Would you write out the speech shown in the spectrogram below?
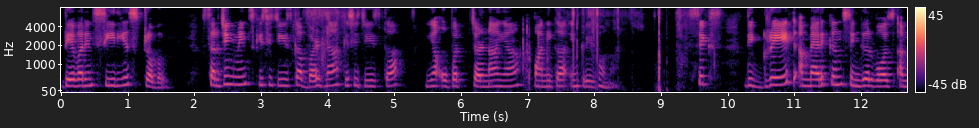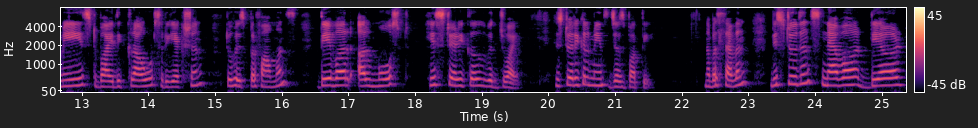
they were in serious trouble. Surging means किसी चीज़ का बढ़ना किसी चीज़ का या ऊपर चढ़ना या पानी का इंक्रीज होना सिक्स The great American singer was amazed by the crowd's reaction to his performance. They were almost hysterical with joy. Hysterical means jazbati. Number seven, the students never dared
